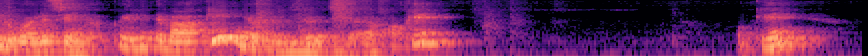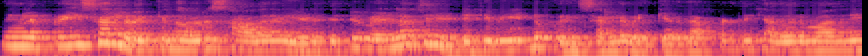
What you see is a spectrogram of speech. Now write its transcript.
ഇതുപോലെ ചെയ്യണം. അപ്പോൾ ഇതിന്റെ ബാക്കി ഞാൻ ഫ്രിഡ്ജിൽ വെച്ച് തരാം. ഓക്കെ ഓക്കെ നിങ്ങൾ ഫ്രീസറിൽ വെക്കുന്ന ഒരു സാധനം എടുത്തിട്ട് വെള്ളത്തിലിട്ടിട്ട് വീണ്ടും ഫ്രീസറിൽ വെക്കരുത്. അപ്പോഴത്തേക്ക് അതൊരുമാതിരി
